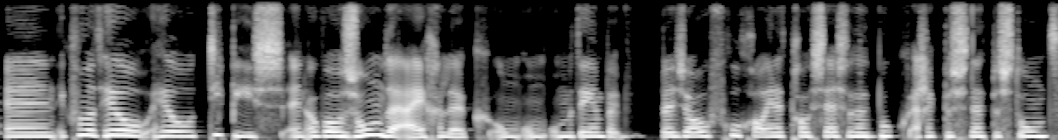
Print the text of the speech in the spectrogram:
En ik vond het heel, heel typisch en ook wel zonde eigenlijk om, om, om meteen bij, zo vroeg al in het proces dat het boek eigenlijk net bestond,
